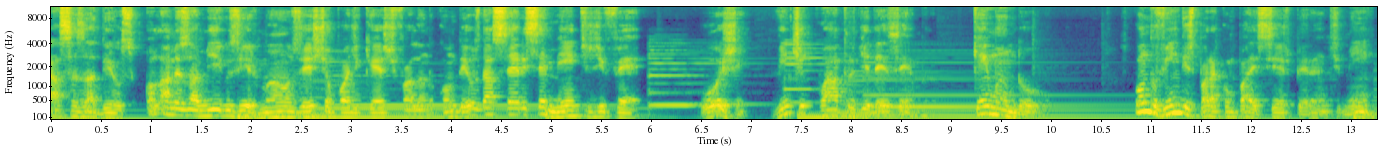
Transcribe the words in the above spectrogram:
Graças a Deus. Olá, meus amigos e irmãos. Este é o podcast Falando com Deus da série Sementes de Fé. Hoje, 24 de dezembro. Quem mandou? Quando vindes para comparecer perante mim,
